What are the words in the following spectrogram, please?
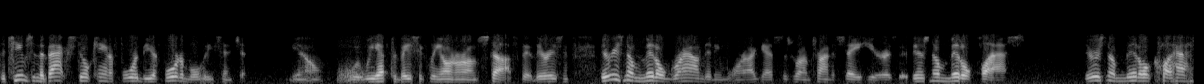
the teams in the back still can't afford the affordable lease engine. You know, we have to basically own our own stuff. There is there is no middle ground anymore. I guess is what I'm trying to say here. Is that there's no middle class. There is no middle class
